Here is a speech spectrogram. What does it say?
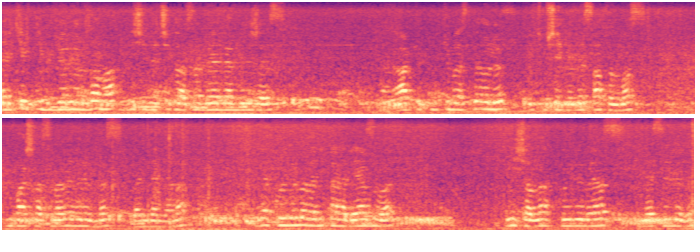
Erkek gibi görüyoruz ama dişi de çıkarsa değerlendireceğiz. Yani artık bu kümeste ölür, hiçbir şekilde satılmaz. Bir başkasına verilmez benden yana. Ve kuyruğunda da bir tane beyazı var. İnşallah kuyruğu beyaz nesillidir.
